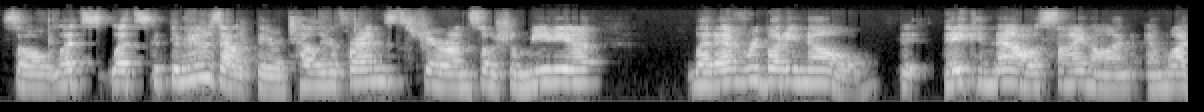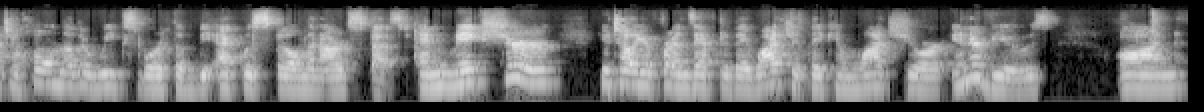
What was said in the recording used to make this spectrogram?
So let's let's get the news out there. Tell your friends, share on social media, let everybody know that they can now sign on and watch a whole nother week's worth of the Equus Film and Arts Fest. And make sure you tell your friends after they watch it, they can watch your interviews on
